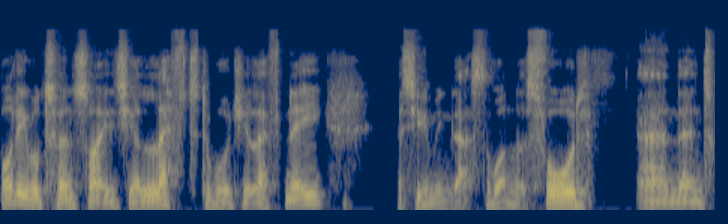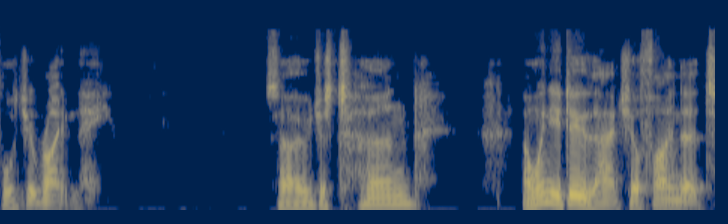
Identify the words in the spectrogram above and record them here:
body will turn slightly to your left towards your left knee, assuming that's the one that's forward, and then towards your right knee. So just turn. And when you do that, you'll find that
